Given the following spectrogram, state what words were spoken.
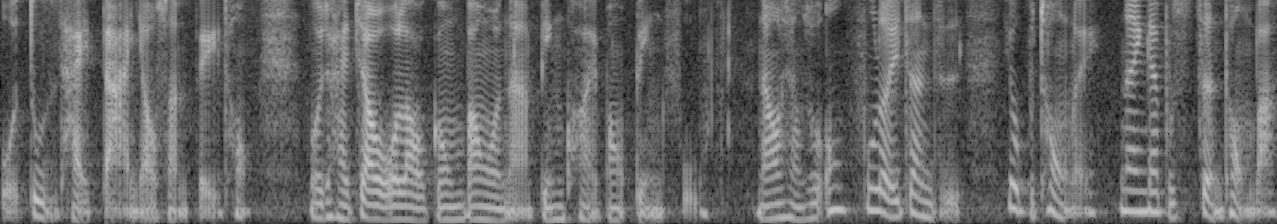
我肚子太大，腰酸背痛，我就还叫我老公帮我拿冰块帮我冰敷。然后想说，哦，敷了一阵子又不痛嘞，那应该不是阵痛吧？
